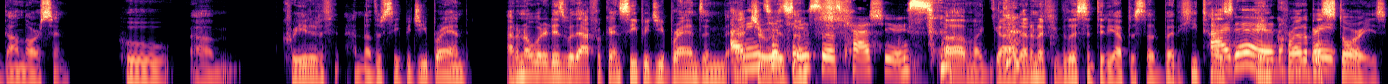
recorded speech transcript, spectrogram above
Don Larson, who um, created another CPG brand. I don't know what it is with Africa and CPG brands and I need to taste those cashews. oh my god! I don't know if you've listened to the episode, but he tells incredible Great. stories,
